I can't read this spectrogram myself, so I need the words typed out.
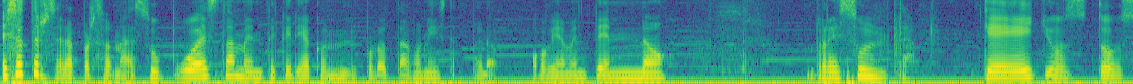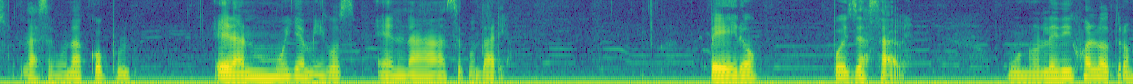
Esa tercera persona supuestamente quería con el protagonista, pero obviamente no. Resulta que ellos dos, la segunda couple, eran muy amigos en la secundaria. Pero, pues ya saben, uno le dijo al otro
